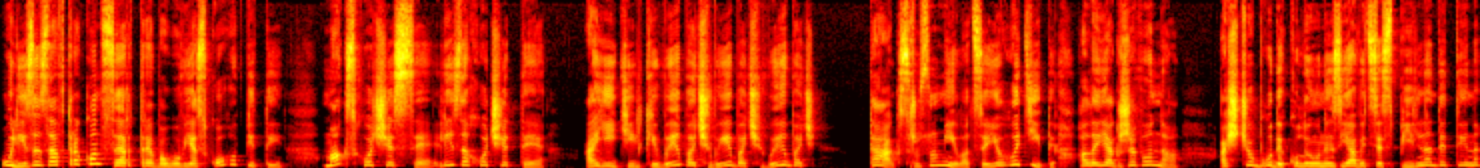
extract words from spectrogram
У Лізи завтра концерт треба обов'язково піти. Макс хоче все, Ліза хоче те, а їй тільки вибач, вибач, вибач. Так, зрозуміла, це його діти, але як же вона? А що буде, коли у них з'явиться спільна дитина?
